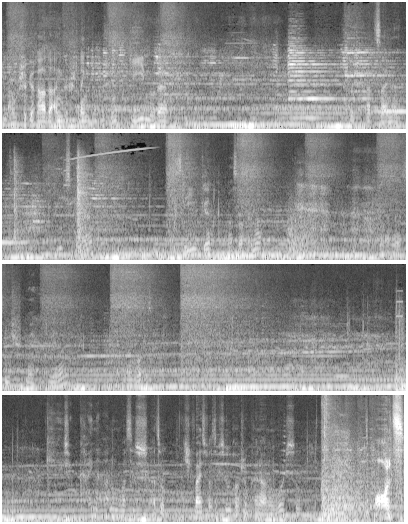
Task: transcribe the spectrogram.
Ich lausche gerade angestrengt, ob ich entgehen oder... Ich habe gerade seine... Dings. Säge, was auch immer. Okay, also er ist nicht mehr hier. Aber wo ist er? Okay, ich habe keine Ahnung, was ich... Also, ich weiß, was ich suche, aber ich habe keine Ahnung, wo ich suche. Balls!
